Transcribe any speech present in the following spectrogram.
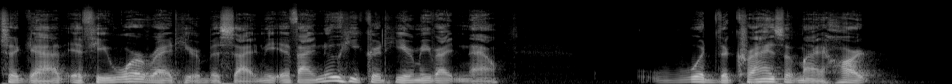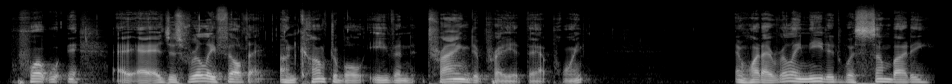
to God if He were right here beside me? If I knew He could hear me right now, would the cries of my heart, what I, I just really felt uncomfortable even trying to pray at that point. And what I really needed was somebody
